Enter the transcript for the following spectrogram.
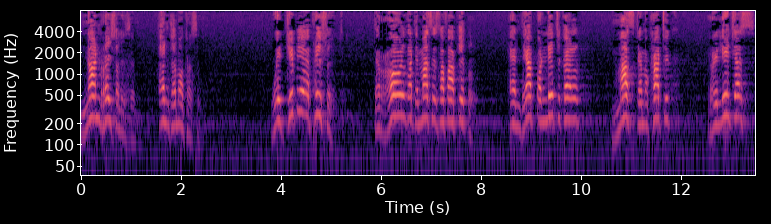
non-racialism, and democracy. We deeply appreciate the role that the masses of our people and their political, mass democratic, religious,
